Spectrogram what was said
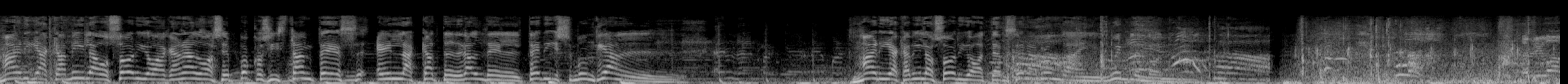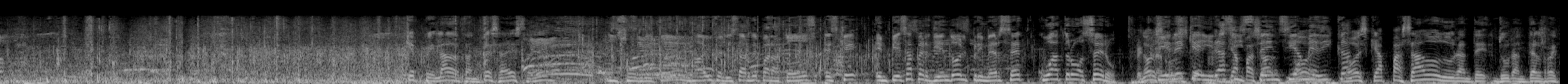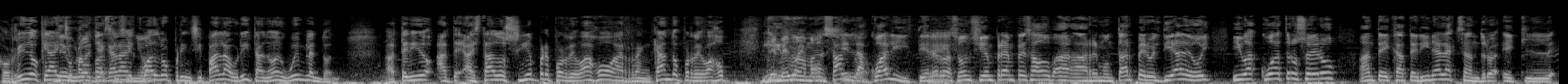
María Camila Osorio ha ganado hace pocos instantes en la Catedral del Tenis Mundial. María Camila Osorio a tercera ronda en Wimbledon. Qué pelada tan tesa esta, ¿eh? Y sobre todo, don Javi, feliz tarde para todos. Es que empieza perdiendo el primer set 4-0. No, es- Tiene es que, ir a es que ha pasado- asistencia no, médica. No, es que ha pasado durante, durante el recorrido que ha hecho Europa, para llegar sí, al señor. cuadro principal ahorita, ¿no? En Wimbledon. Ha tenido, ha, estado siempre por debajo, arrancando por debajo y De menos a más. En la quali, tiene Sí. razón, siempre ha empezado a, a remontar, pero el día de hoy iba 4-0 ante Caterina Alexandro,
